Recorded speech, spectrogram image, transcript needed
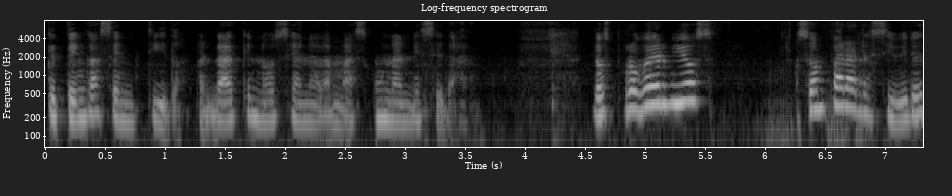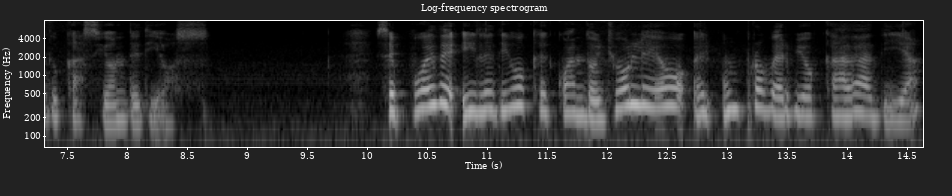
que tenga sentido, ¿verdad? Que no sea nada más una necedad. Los proverbios son para recibir educación de Dios. Se puede, y le digo que cuando yo leo un proverbio cada día,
